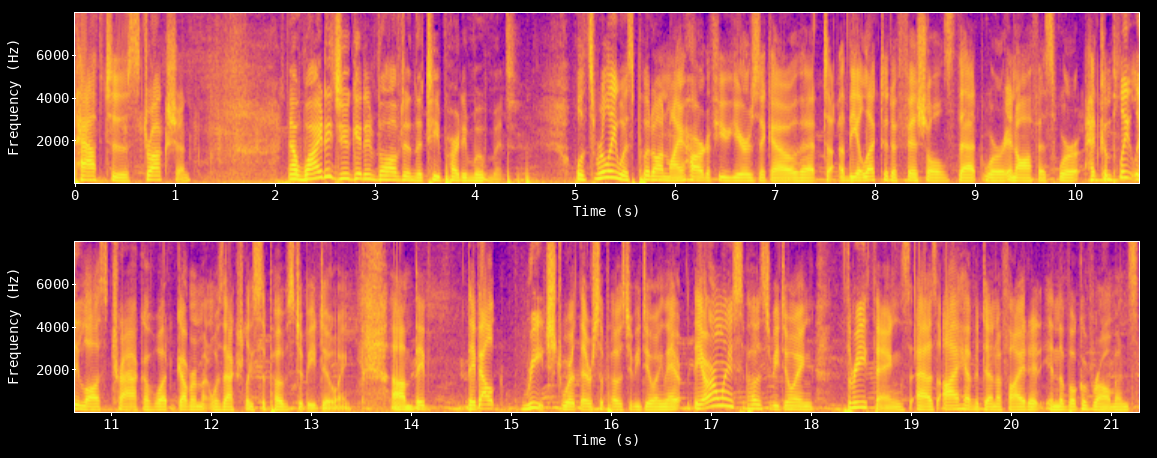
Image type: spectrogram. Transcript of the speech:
path to destruction. Now, why did you get involved in the Tea Party movement? Well, it really was put on my heart a few years ago that uh, the elected officials that were in office were had completely lost track of what government was actually supposed to be doing. Um, they've they've outreached what they're supposed to be doing. They they are only supposed to be doing three things, as I have identified it in the Book of Romans.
